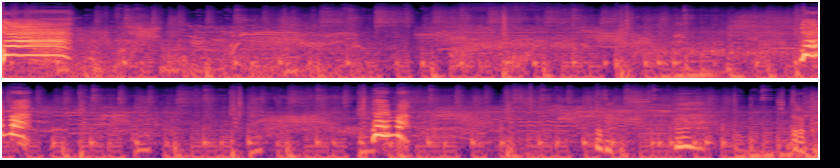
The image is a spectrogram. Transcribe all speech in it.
야! 야 임마! 야 임마! 됐다. 아 힘들었다.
